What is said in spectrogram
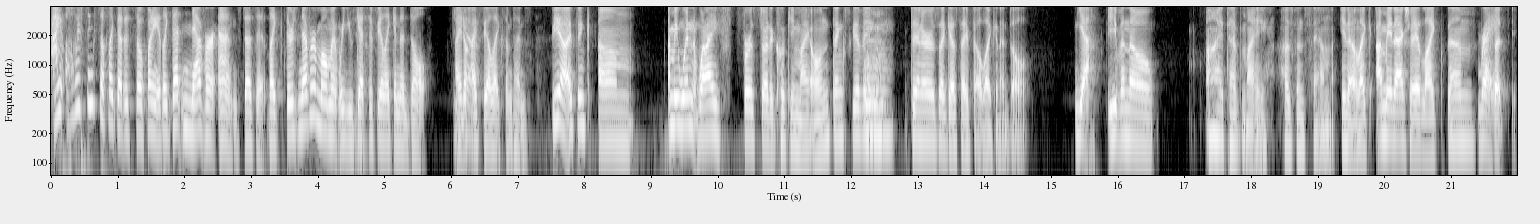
I always think stuff like that is so funny. Like that never ends, does it? Like there's never a moment where you get to feel like an adult. I don't. I feel like sometimes. Yeah, I think. Um, I mean, when when I first started cooking my own Thanksgiving Mm-hmm. dinners, I guess I felt like an adult, Yeah. even though I had to have my husband's family. You know, like I mean, actually, I like them, Right. But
